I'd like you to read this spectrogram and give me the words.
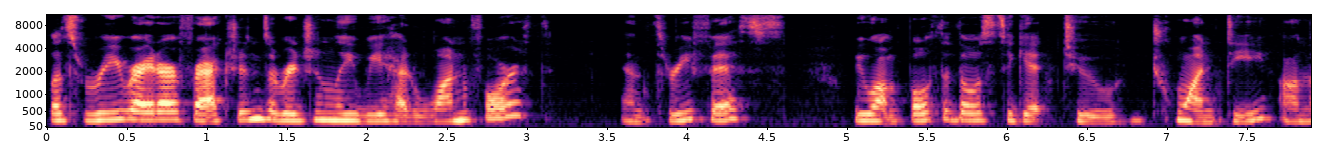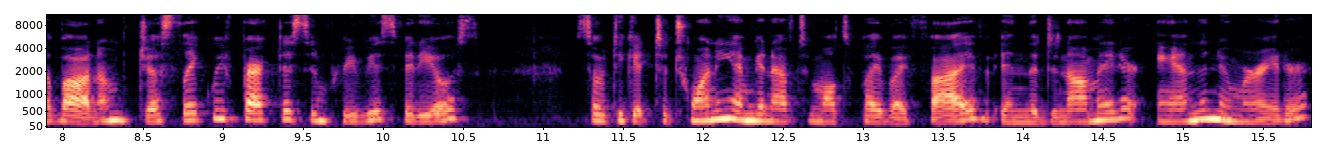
Let's rewrite our fractions. Originally we had 1 fourth and 3 fifths. We want both of those to get to 20 on the bottom, just like we've practiced in previous videos. So to get to 20, I'm going to have to multiply by 5 in the denominator and the numerator.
